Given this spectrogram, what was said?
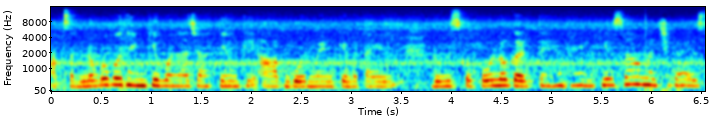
आप सब लोगों को थैंक यू बोलना चाहती हूँ कि आप गवर्नमेंट के बताए रूल्स को फॉलो करते हैं। Thank you so much guys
